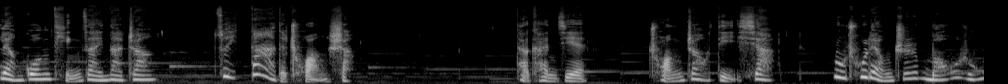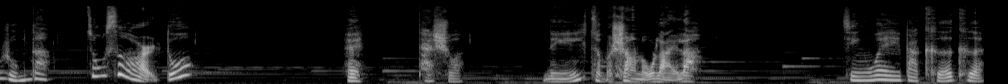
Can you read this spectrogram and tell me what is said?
亮光停在那张最大的床上。他看见床罩底下露出两只毛茸茸的棕色耳朵。他说：“你怎么上楼来了？”警卫把可可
